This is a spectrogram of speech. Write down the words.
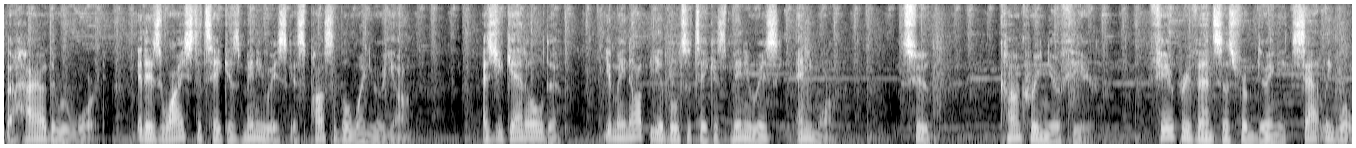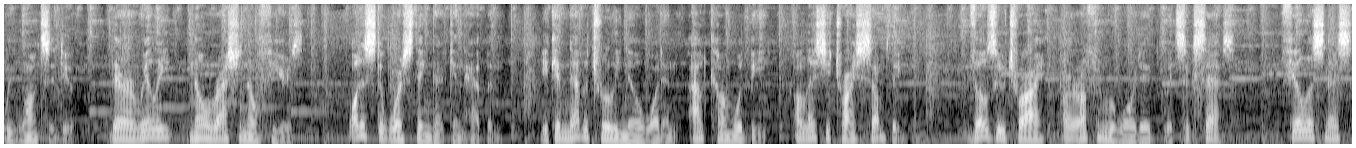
the higher the reward. It is wise to take as many risks as possible when you're young. As you get older, you may not be able to take as many risks anymore. 2. Conquering your fear. Fear prevents us from doing exactly what we want to do. There are really no rational fears. What is the worst thing that can happen? You can never truly know what an outcome would be unless you try something. Those who try are often rewarded with success. Fearlessness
